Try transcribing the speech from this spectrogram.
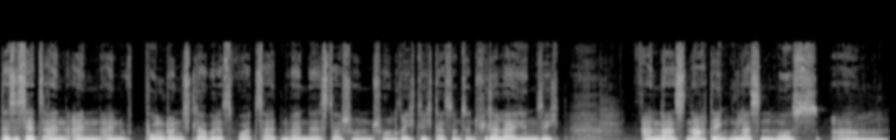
das ist jetzt ein, ein, ein Punkt, und ich glaube, das Wort Zeitenwende ist da schon, schon richtig, dass uns in vielerlei Hinsicht anders nachdenken lassen muss. Ähm,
